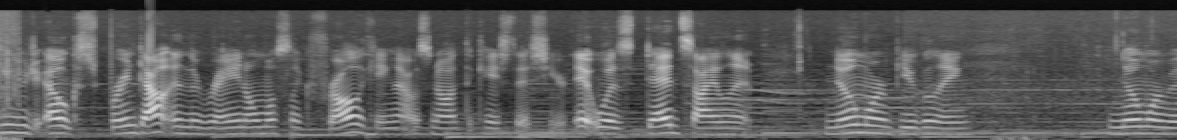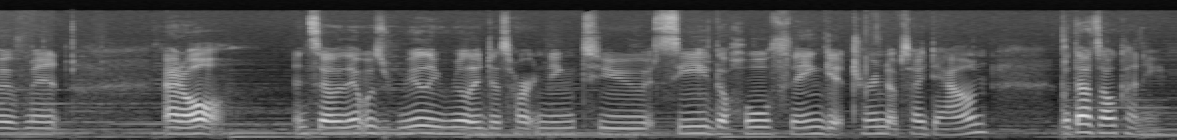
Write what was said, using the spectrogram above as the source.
huge elk sprint out in the rain, almost like frolicking. That was not the case this year. It was dead silent, no more bugling, no more movement at all. And so it was really, really disheartening to see the whole thing get turned upside down, but that's elk hunting.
